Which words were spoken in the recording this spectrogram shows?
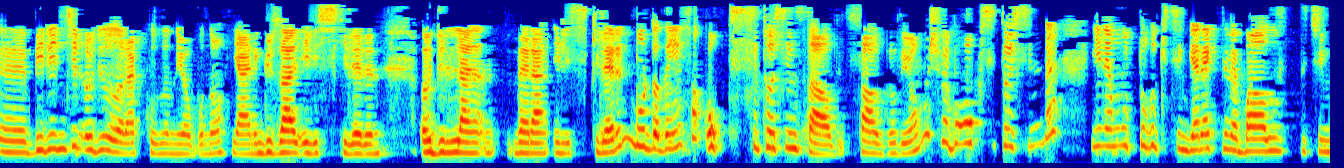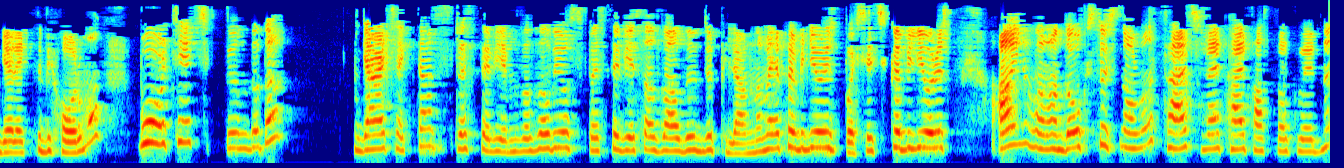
e, birincil ödül olarak kullanıyor bunu. Yani güzel ilişkilerin, ödüllen veren ilişkilerin. Burada da insan oksitosin salgılıyormuş ve bu oksitosin de yine mutluluk için gerekli ve bağlılık için gerekli bir hormon. Bu ortaya çıktığında da gerçekten stres seviyemiz azalıyor. Stres seviyesi azaldığınca planlama yapabiliyoruz, başa çıkabiliyoruz. Aynı zamanda oksitosin hormonu felç ve kalp hastalıklarını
